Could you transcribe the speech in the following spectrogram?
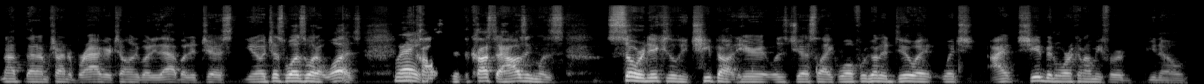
not that I'm trying to brag or tell anybody that, but it just you know it just was what it was. Right. The cost, the cost of housing was so ridiculously cheap out here. It was just like, well, if we're going to do it, which I she had been working on me for you know,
